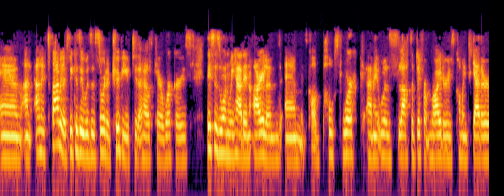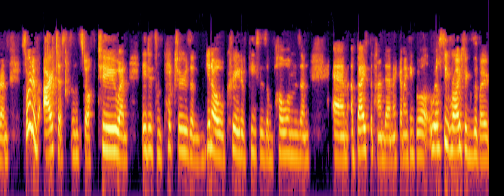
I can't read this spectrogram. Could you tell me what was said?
Um, and, and it's fabulous because it was a sort of tribute to the healthcare workers. This is one we had in Ireland. Um, it's called Post Work, and it was lots of different writers coming together and sort of artists and stuff too. And they did some pictures and you know creative pieces and poems and um, about the pandemic, and I think we'll we'll see writings about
